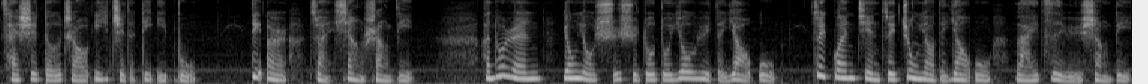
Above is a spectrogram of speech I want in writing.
才是得着医治的第一步。第二，转向上帝。很多人拥有许许多多忧郁的药物，最关键、最重要的药物来自于上帝。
